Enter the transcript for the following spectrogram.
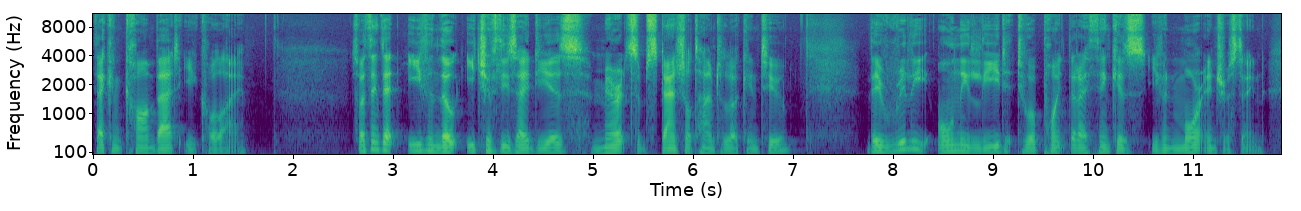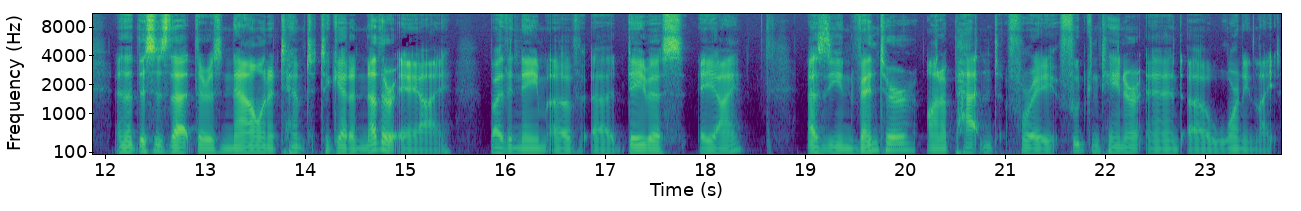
that can combat E. coli. So I think that even though each of these ideas merits substantial time to look into, they really only lead to a point that I think is even more interesting, and that this is that there is now an attempt to get another AI by the name of uh, DABUS AI as the inventor on a patent for a food container and a warning light.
